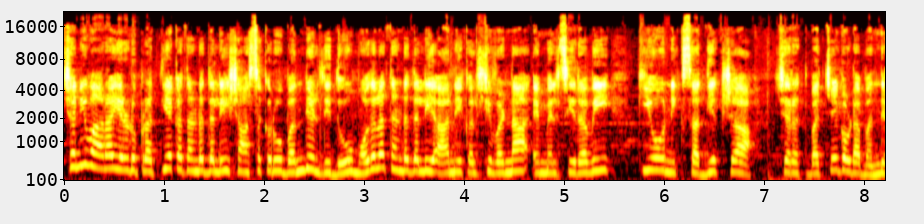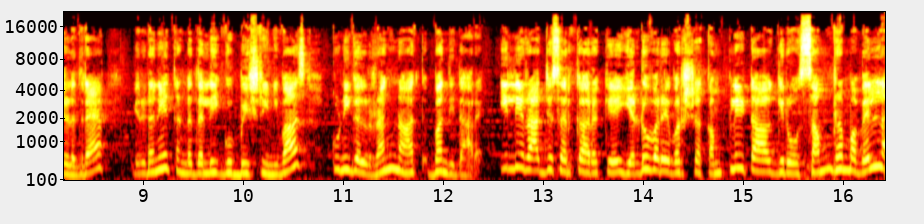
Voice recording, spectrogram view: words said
ಶನಿವಾರ ಎರಡು ಪ್ರತ್ಯೇಕ ತಂಡದಲ್ಲಿ ಶಾಸಕರು ಬಂದಿಳಿದಿದ್ದು, ಮೊದಲ ತಂಡದಲ್ಲಿ ಆನೇಕಲ್ ಶಿವಣ್ಣ ಎಂಎಲ್ಸಿ ರವಿ ಕಿಯೋನಿಕ್ಸ್ ಅಧ್ಯಕ್ಷ ಶರತ್ ಬಚ್ಚೇಗೌಡ ಬಂದಿಳಿದ್ರೆ ಎರಡನೇ ತಂಡದಲ್ಲಿ ಗುಬ್ಬಿ ಶ್ರೀನಿವಾಸ್, ಕುಣಿಗಲ್ ರಂಗನಾಥ್ ಬಂದಿದ್ದಾರೆ. ಇಲ್ಲಿ ರಾಜ್ಯ ಸರ್ಕಾರಕ್ಕೆ ಎರಡೂವರೆ ವರ್ಷ ಕಂಪ್ಲೀಟ್ ಆಗಿರೋ ಸಂಭ್ರಮವೆಲ್ಲ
